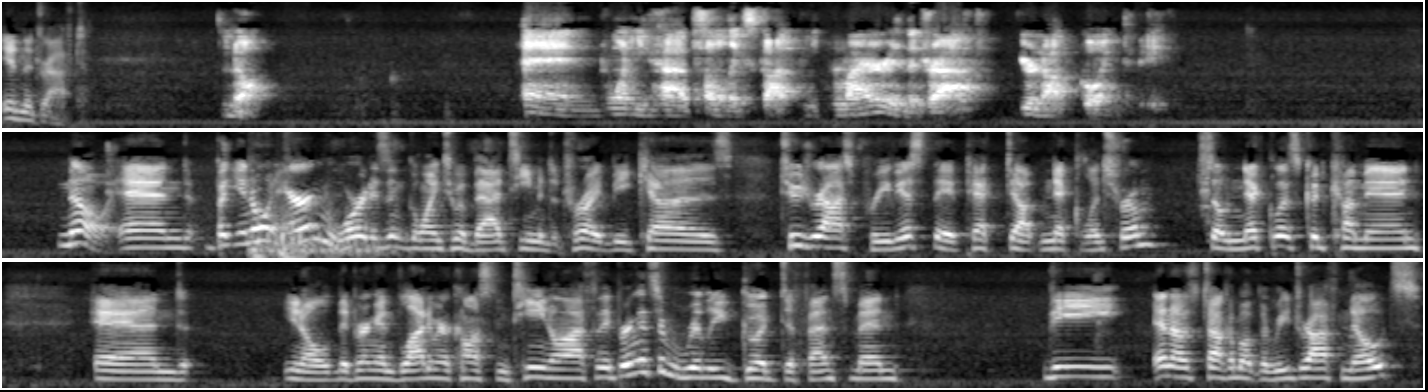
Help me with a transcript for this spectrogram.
in the draft. No. And when you have someone like Scott Niedermayer in the draft, you're not going to be. No, and but you know what? Aaron Ward isn't going to a bad team in Detroit because two drafts previous they picked up Nick Lidstrom, so Nicholas could come in, and you know they bring in Vladimir Konstantinov. They bring in some really good defensemen. The and I was talking about the redraft notes,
